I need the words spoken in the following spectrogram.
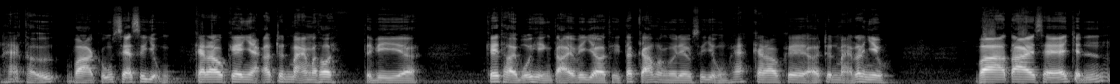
hát thử và cũng sẽ sử dụng karaoke nhạc ở trên mạng mà thôi. Tại vì cái thời buổi hiện tại bây giờ thì tất cả mọi người đều sử dụng hát karaoke ở trên mạng rất là nhiều. Và tài sẽ chỉnh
